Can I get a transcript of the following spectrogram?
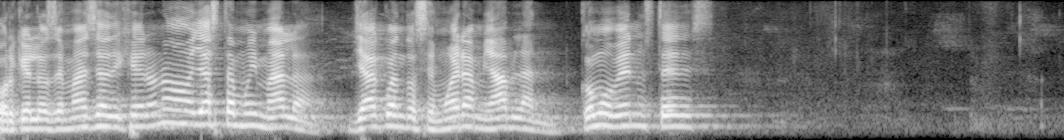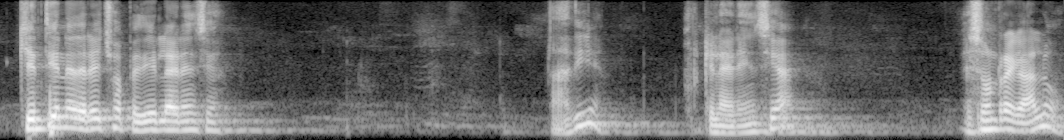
Porque los demás ya dijeron, no, ya está muy mala, ya cuando se muera me hablan. ¿Cómo ven ustedes? ¿Quién tiene derecho a pedir la herencia? Nadie, porque la herencia es un regalo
